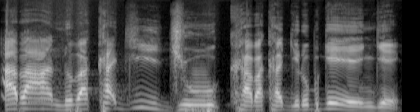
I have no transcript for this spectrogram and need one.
abantu bakajijuka bakagira ubwenge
